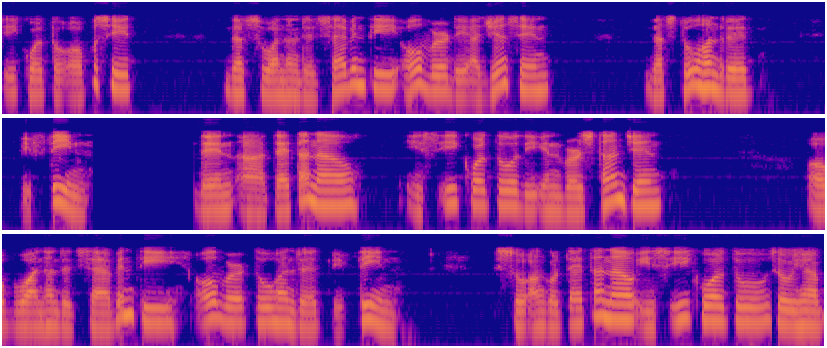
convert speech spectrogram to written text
equal to opposite that's 170 over the adjacent that's 215 then uh, theta now is equal to the inverse tangent of 170 over 215 so angle theta now is equal to so we have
